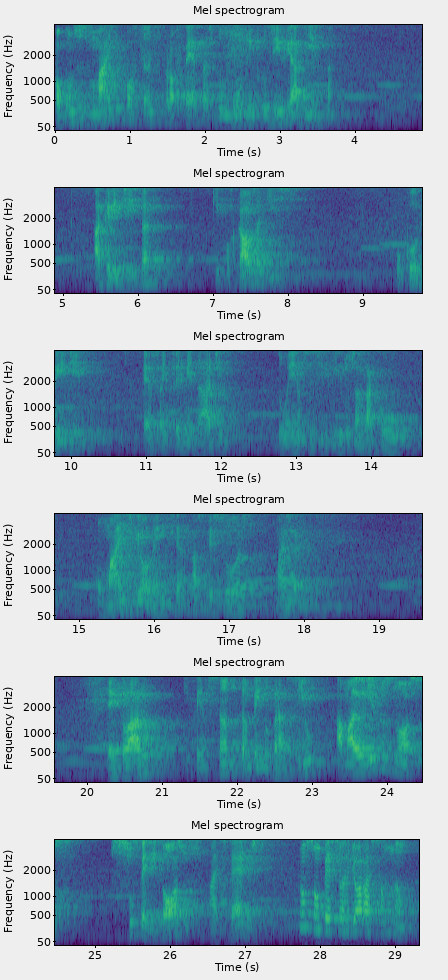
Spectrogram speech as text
alguns dos mais importantes profetas do mundo, inclusive a bispa, acredita que por causa disso, o Covid, essa enfermidade, doenças e vírus atacou com mais violência as pessoas mais velhas. É claro que pensando também no Brasil, a maioria dos nossos super idosos, mais velhos, não são pessoas de oração, não.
